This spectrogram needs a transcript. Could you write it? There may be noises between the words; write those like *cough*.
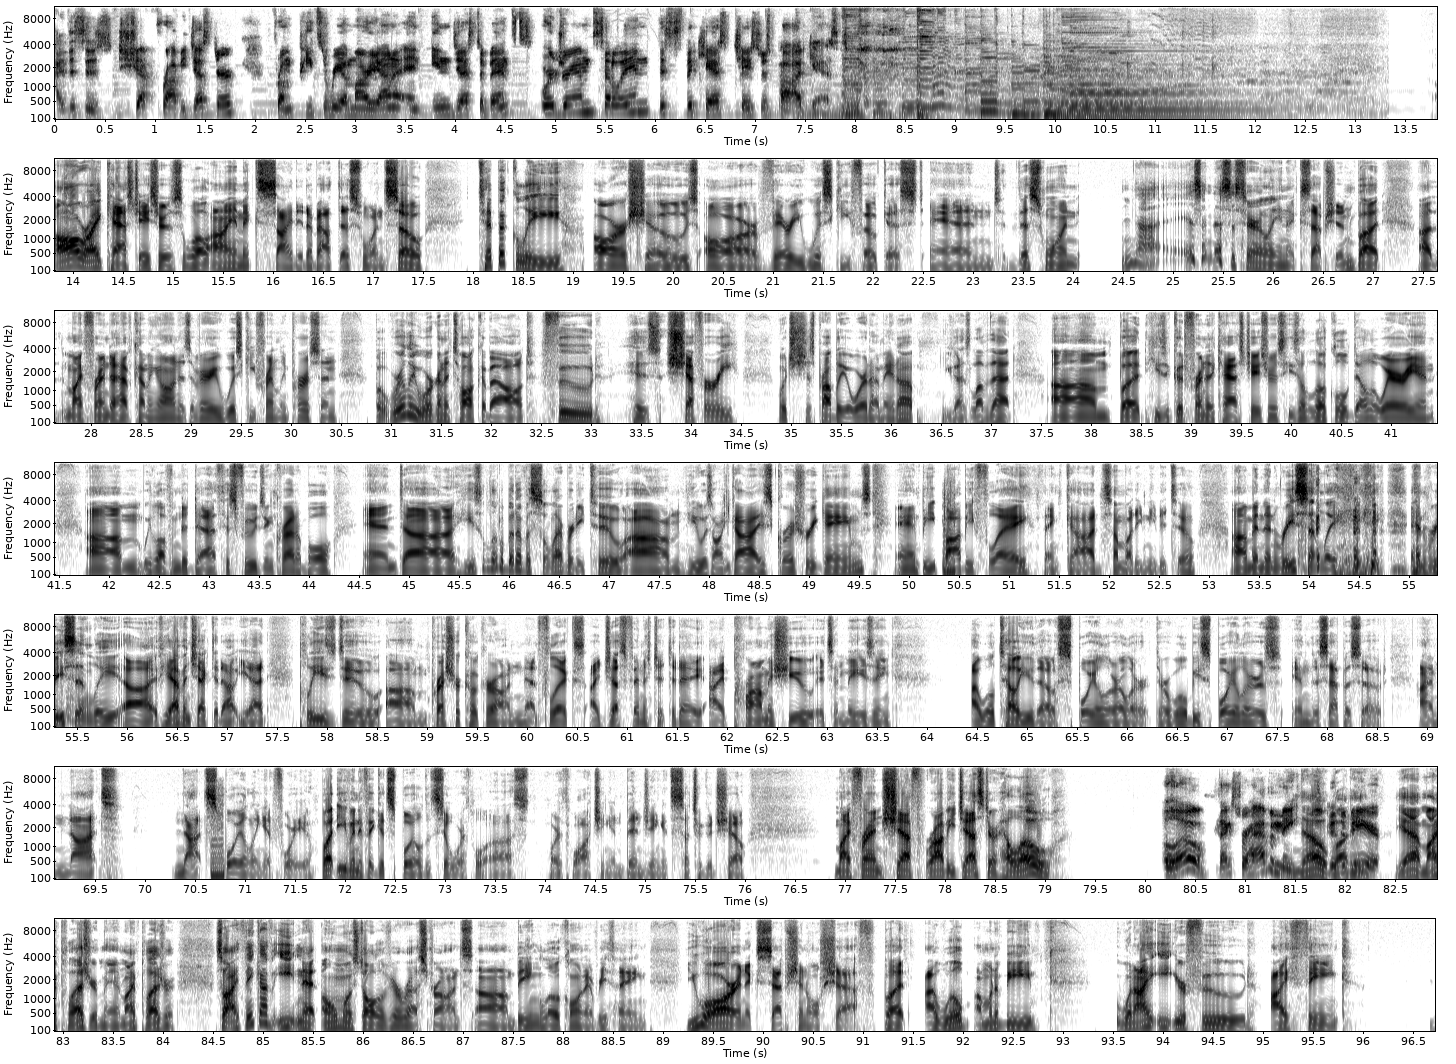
Hi, this is Chef Robbie Jester from Pizzeria Mariana and Ingest Events. Or Dram, settle in. This is the Cask Chasers podcast. All right, Cask Chasers. Well, I am excited about this one. So, typically, our shows are very whiskey focused, and this one not, isn't necessarily an exception, but uh, my friend I have coming on is a very whiskey friendly person. But really, we're going to talk about food, his chefery, which is probably a word I made up. You guys love that. Um, but he's a good friend of the Cask Chasers. He's a local Delawarean. Um, we love him to death. His food's incredible. And uh, he's a little bit of a celebrity, too. Um, he was on Guy's Grocery Games and beat mm. Bobby Flay. Thank God. Somebody needed to. Um, and then recently, *laughs* and recently, uh, if you haven't checked it out yet, please do. Um, Pressure Cooker on Netflix. I just finished it today. I promise you it's amazing. I will tell you though, spoiler alert, there will be spoilers in this episode. I'm not not mm-hmm. spoiling it for you, but even if it gets spoiled, it's still worth uh, worth watching and binging. It's such a good show. My friend Chef Robbie Jester, hello. Hello, thanks for having me. No, Good buddy. Yeah, my pleasure, man. My pleasure. So I think I've eaten at almost all of your restaurants, um, being local and everything. You are an exceptional chef, but I will. I'm going to be when I eat your food, I think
